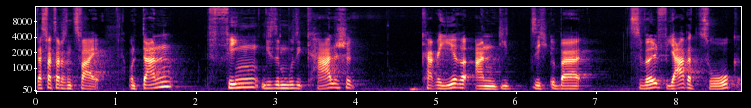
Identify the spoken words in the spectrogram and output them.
Das war 2002. Und dann fing diese musikalische Karriere an, die sich über zwölf Jahre zog.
